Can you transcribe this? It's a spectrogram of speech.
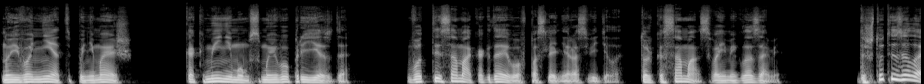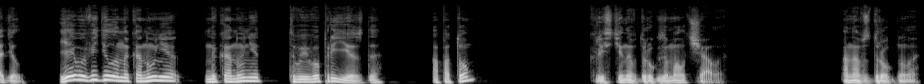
Но его нет, понимаешь? Как минимум с моего приезда. Вот ты сама когда его в последний раз видела? Только сама, своими глазами». «Да что ты заладил? Я его видела накануне... накануне твоего приезда. А потом...» Кристина вдруг замолчала. Она вздрогнула.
